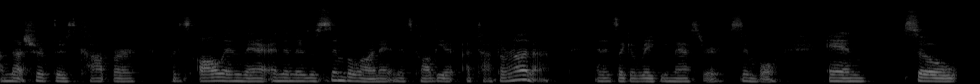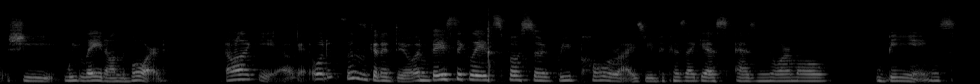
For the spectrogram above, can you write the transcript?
I'm not sure if there's copper, but it's all in there. And then there's a symbol on it, and it's called the Antahkarana, and it's like a Reiki Master symbol. And so she, we laid on the board, and we're like, yeah, okay, what is this is gonna do? And basically, it's supposed to repolarize you because I guess as normal beings,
